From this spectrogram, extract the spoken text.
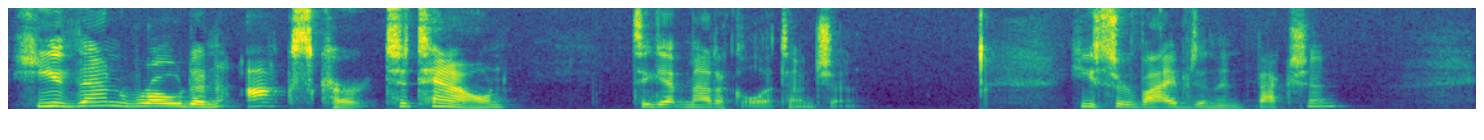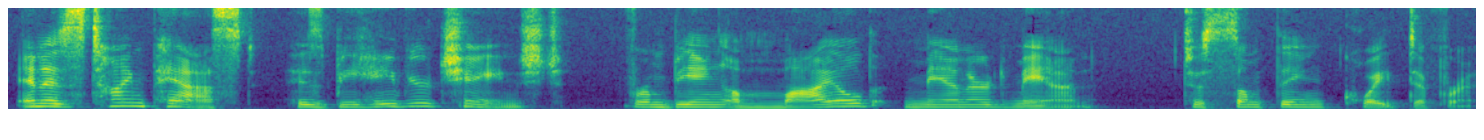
he then rode an ox cart to town to get medical attention. He survived an infection, and as time passed, his behavior changed from being a mild mannered man to something quite different.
